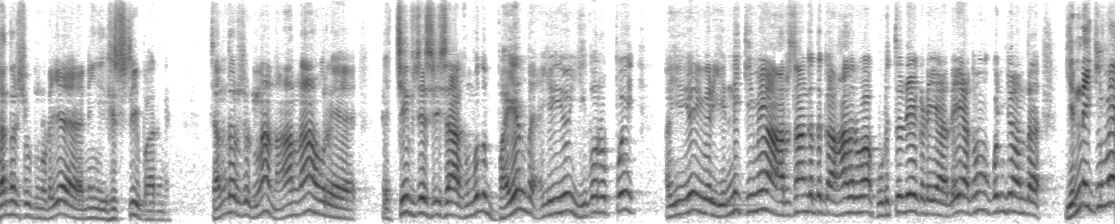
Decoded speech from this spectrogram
சந்திரசூட்டினுடைய நீங்கள் ஹிஸ்ட்ரி பாருங்கள் சந்திரசூட்லாம் நான்லாம் ஒரு சீஃப் ஜஸ்டிஸ் ஆகும்போது பயந்தேன். ஐயோ இவரை போய் ஐயோ இவர் என்னைக்குமே அரசாங்கத்துக்கு ஆதரவாக கொடுத்ததே கிடையாது. அதுவும் கொஞ்சம் அந்த என்னைக்குமே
